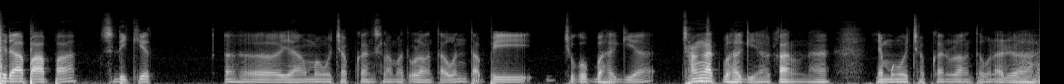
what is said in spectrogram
tidak apa-apa sedikit uh, yang mengucapkan selamat ulang tahun tapi cukup bahagia sangat bahagia karena yang mengucapkan ulang tahun adalah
